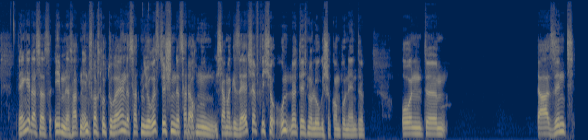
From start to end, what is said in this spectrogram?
Ich denke, dass das eben, das hat einen infrastrukturellen, das hat einen juristischen, das hat auch eine, ich sag mal, gesellschaftliche und eine technologische Komponente. Und ähm, da sind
